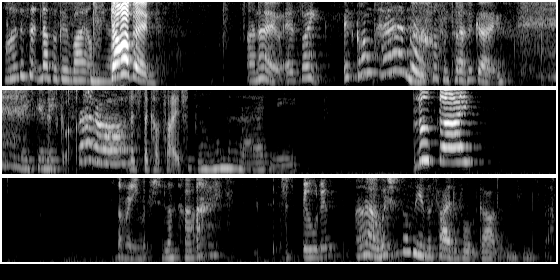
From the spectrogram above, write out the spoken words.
Why does it never go right on I'm starving. I know, it's like, it's gone 10. Let's go. Need to get me Let's go off. Let's look outside. It's woman like me. Blue sky. It's not really much to look at. it's just buildings. I know, I wish it was on the other side of all the gardens and stuff.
